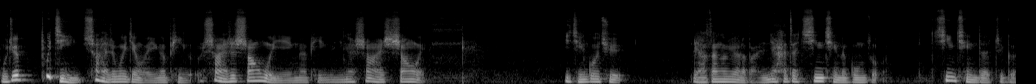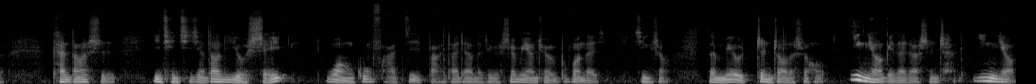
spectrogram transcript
我觉得不仅上海市卫健委应该评，上海市商委也应该评。你看上海市商委，疫情过去两三个月了吧，人家还在辛勤的工作，辛勤的这个看当时疫情期间到底有谁罔顾法纪，把大家的这个生命安全不放在心上，在没有证照的时候硬要给大家生产，硬要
